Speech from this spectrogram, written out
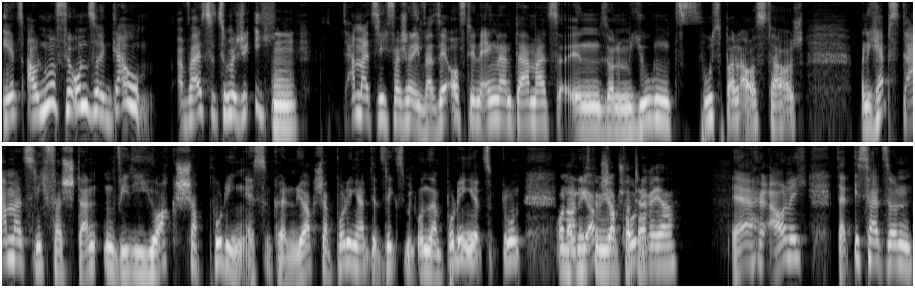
jetzt auch nur für unsere Gaumen. Weißt du, zum Beispiel, ich damals nicht verstanden. Ich war sehr oft in England damals in so einem Jugendfußballaustausch. Und ich habe es damals nicht verstanden, wie die Yorkshire Pudding essen können. Yorkshire Pudding hat jetzt nichts mit unserem Pudding hier zu tun. Und noch Ja, nichts mit Yorkshire Yorkshire Terrier. Ja, auch nicht. Das ist halt so ein,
